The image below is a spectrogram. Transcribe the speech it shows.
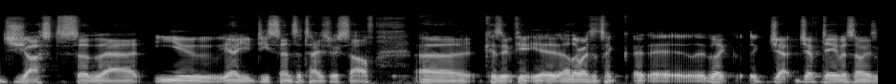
just so that you yeah you desensitize yourself, because if you otherwise it's like uh, uh, like, like Jeff, Jeff Davis always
